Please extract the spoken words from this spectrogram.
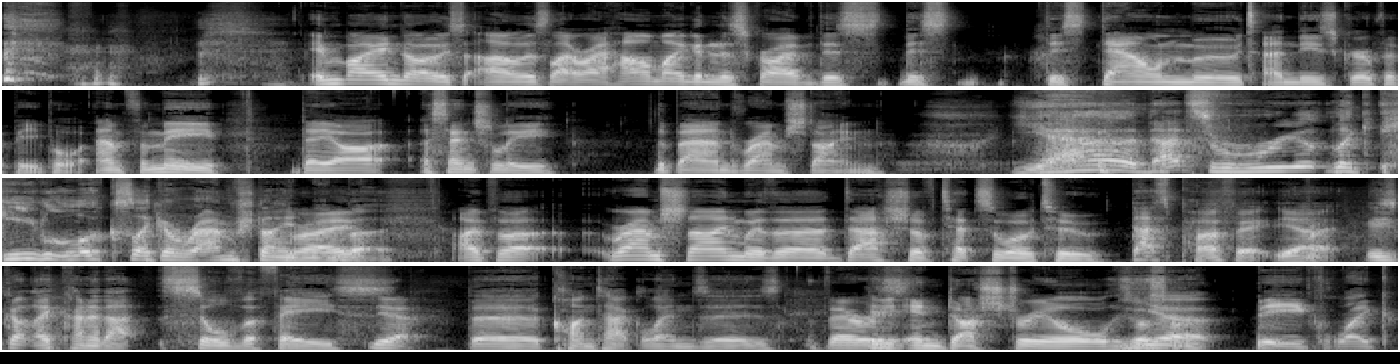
In my nose, I was like, right, how am I going to describe this this this down mood and these group of people? And for me, they are essentially the band Rammstein, yeah, that's real. Like he looks like a Rammstein right? member. I put Rammstein with a dash of Tetsuo too. That's perfect. Yeah, he's got like kind of that silver face. Yeah. the contact lenses. Very His- industrial. He's got Yeah. some big, like,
